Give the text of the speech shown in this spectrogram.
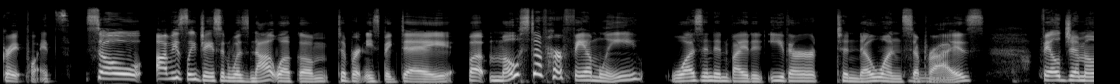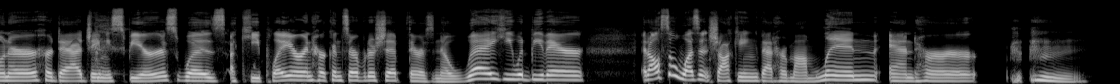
Great points. So obviously Jason was not welcome to Britney's big day, but most of her family wasn't invited either to no one's mm-hmm. surprise. Failed gym owner, her dad, Jamie Spears, was a key player in her conservatorship. There is no way he would be there. It also wasn't shocking that her mom, Lynn, and her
